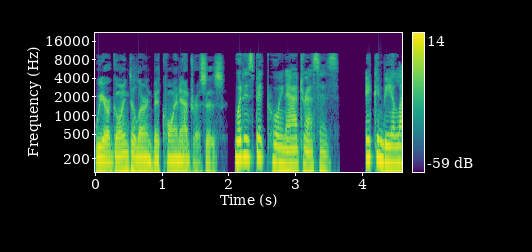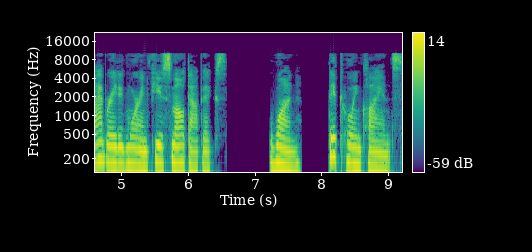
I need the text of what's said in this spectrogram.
we are going to learn Bitcoin addresses. What is Bitcoin addresses? It can be elaborated more in few small topics. 1. Bitcoin clients.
